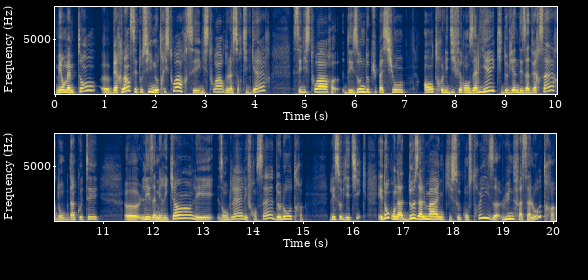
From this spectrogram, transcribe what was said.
Mais en même temps, euh, Berlin, c'est aussi une autre histoire. C'est l'histoire de la sortie de guerre, c'est l'histoire des zones d'occupation entre les différents alliés qui deviennent des adversaires. Donc d'un côté, euh, les Américains, les Anglais, les Français, de l'autre, les Soviétiques. Et donc on a deux Allemagnes qui se construisent l'une face à l'autre,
